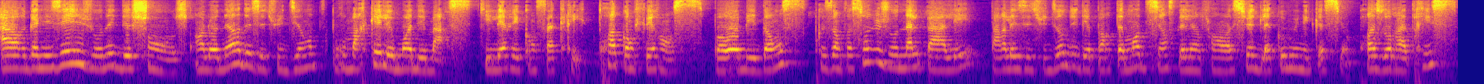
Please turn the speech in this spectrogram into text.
a organisé une journée d'échange en l'honneur des étudiantes pour marquer le mois de mars qui leur est consacré. Trois conférences, poèmes et danse, présentation du journal parlé par les étudiants du département de sciences de l'information et de la communication. Trois oratrices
